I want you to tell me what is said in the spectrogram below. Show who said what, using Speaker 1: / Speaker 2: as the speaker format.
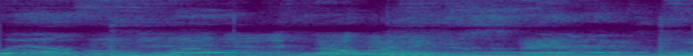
Speaker 1: well spoken, sir.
